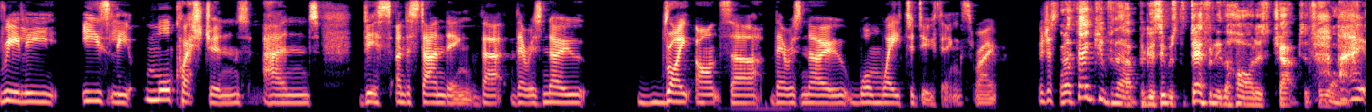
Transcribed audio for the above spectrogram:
really easily more questions and this understanding that there is no right answer, there is no one way to do things, right? Just, well, thank you for that because it was definitely the hardest chapter to write. I,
